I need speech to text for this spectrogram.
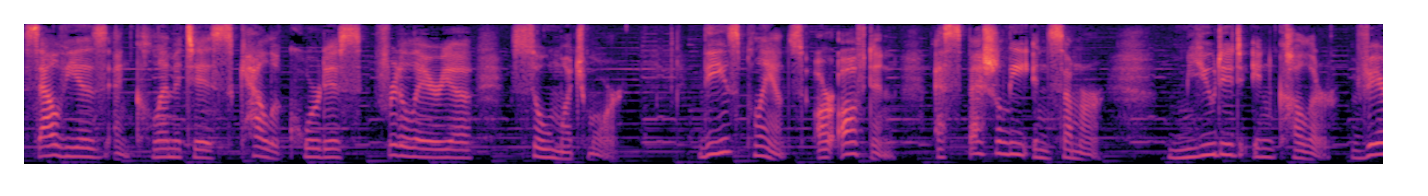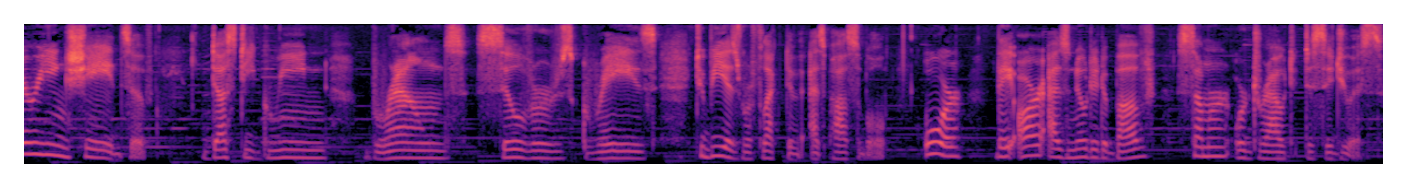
salvias and clematis, calochortus, fritillaria, so much more. These plants are often, especially in summer, muted in color, varying shades of dusty green, browns, silvers, grays, to be as reflective as possible. Or they are, as noted above, summer or drought deciduous.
